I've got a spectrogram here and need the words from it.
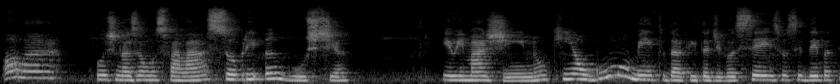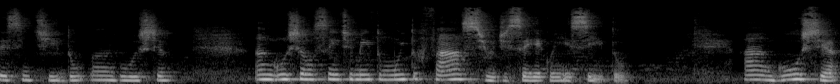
Olá! Hoje nós vamos falar sobre angústia. Eu imagino que em algum momento da vida de vocês você deva ter sentido angústia. angústia é um sentimento muito fácil de ser reconhecido a angústia,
